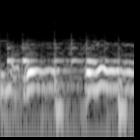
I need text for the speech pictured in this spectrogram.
ना भे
